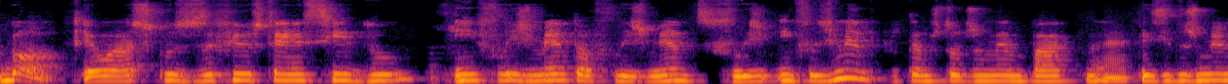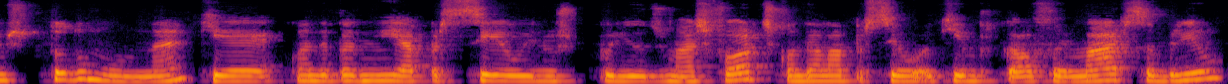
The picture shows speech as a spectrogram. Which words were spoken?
Bom, eu acho que os desafios têm sido, infelizmente ou felizmente, infelizmente, porque estamos todos no mesmo barco, né? têm sido os mesmos por todo o mundo, né? que é quando a pandemia apareceu e nos períodos mais fortes, quando ela apareceu aqui em Portugal foi março, abril,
